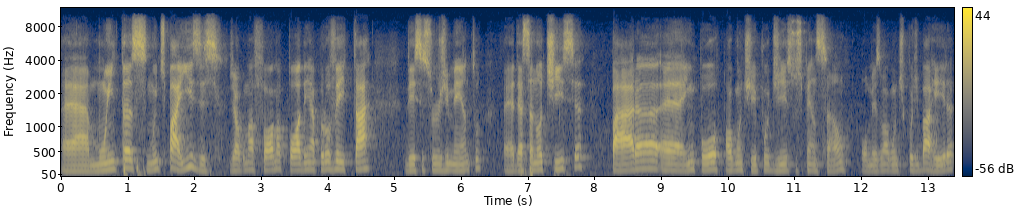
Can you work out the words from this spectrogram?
É, muitas, muitos países, de alguma forma, podem aproveitar desse surgimento, é, dessa notícia, para é, impor algum tipo de suspensão ou mesmo algum tipo de barreira,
